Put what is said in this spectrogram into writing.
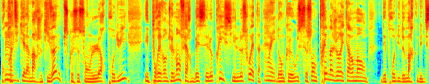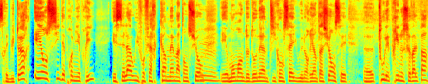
pour mm. pratiquer la marge qu'ils veulent, puisque ce sont leurs produits, et pour éventuellement faire baisser le prix s'ils le souhaitent. Donc euh, ce sont très majoritairement des produits de marque de distributeurs et aussi des premiers prix. Et c'est là où il faut faire quand même attention. Mm. Et au moment de donner un petit conseil ou une orientation, c'est tous les prix ne se valent pas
